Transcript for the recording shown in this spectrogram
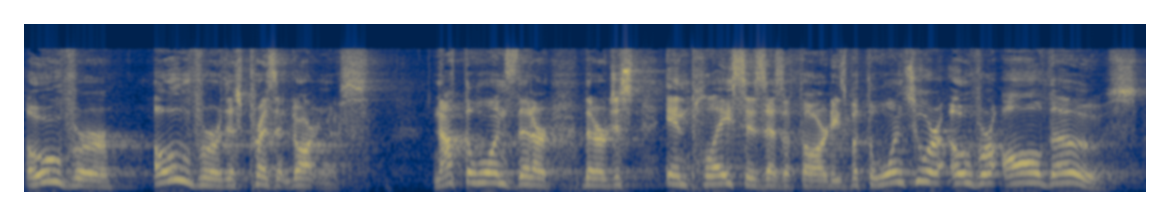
over, over this present darkness. Not the ones that are, that are just in places as authorities, but the ones who are over all those.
